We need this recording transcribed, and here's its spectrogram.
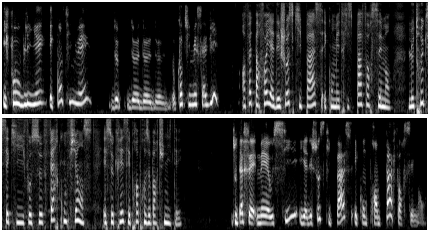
il faut oublier et continuer de continuer sa vie. En fait, parfois, il y a des choses qui passent et qu'on maîtrise pas forcément. Le truc, c'est qu'il faut se faire confiance et se créer ses propres opportunités. Tout à fait. Mais aussi, il y a des choses qui passent et qu'on ne prend pas forcément.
